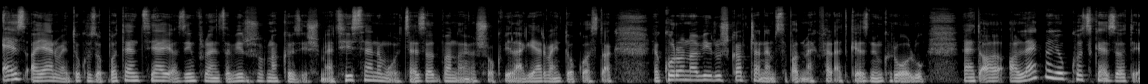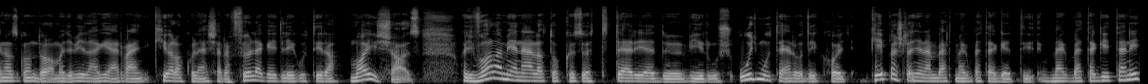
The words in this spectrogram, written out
Ez a járványt okozó potenciálja az influenza vírusoknak közismert, hiszen a múlt században nagyon sok világjárványt okoztak. A koronavírus kapcsán nem szabad megfeledkeznünk róluk. Tehát a, a legnagyobb kockázat, én azt gondolom, hogy a világjárvány kialakulására, főleg egy légutira ma is az, hogy valamilyen állatok között terjedő vírus úgy mutálódik, hogy képes legyen embert megbetegíteni,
